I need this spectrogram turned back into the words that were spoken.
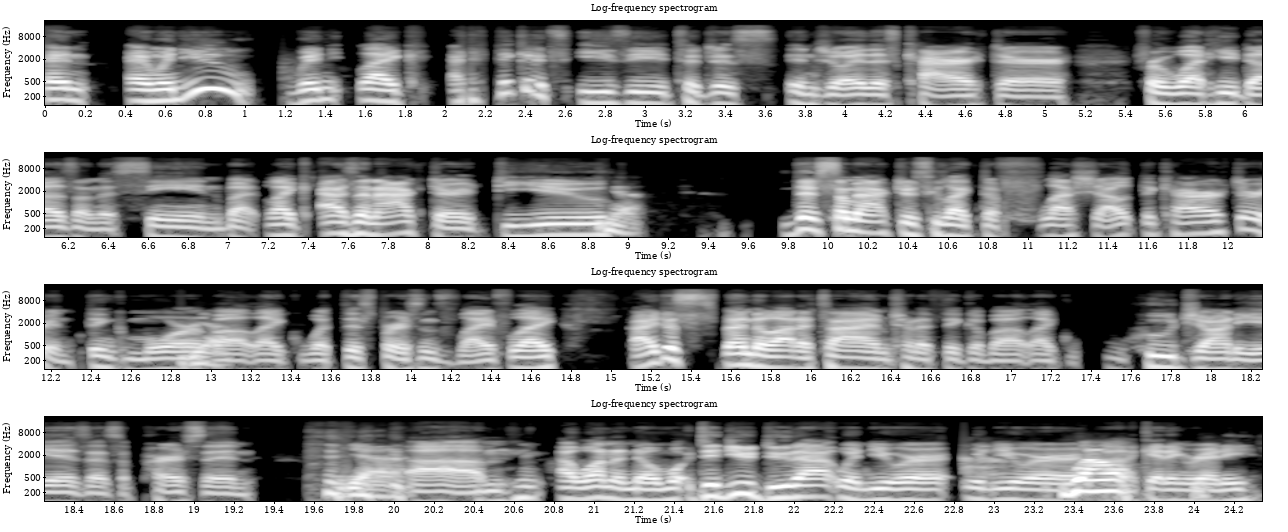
and and when you when like i think it's easy to just enjoy this character for what he does on the scene but like as an actor do you Yeah. There's some actors who like to flesh out the character and think more Yeah. about like what this person's life like. I just spend a lot of time trying to think about like who johnny is as a person. Yeah. um i want to know more. Did you do that when you were when you were uh, Well, getting ready?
